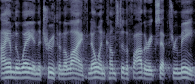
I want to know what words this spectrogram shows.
I am the way and the truth and the life. No one comes to the Father except through me.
